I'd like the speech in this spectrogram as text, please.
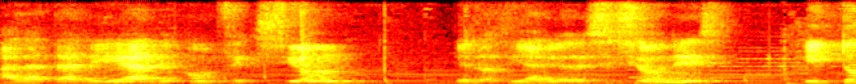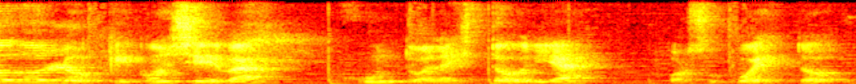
a la tarea de confección de los diarios de sesiones y todo lo que conlleva, junto a la historia, por supuesto,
